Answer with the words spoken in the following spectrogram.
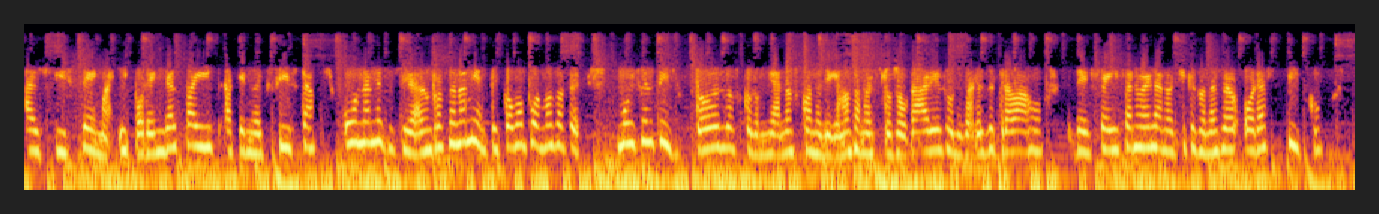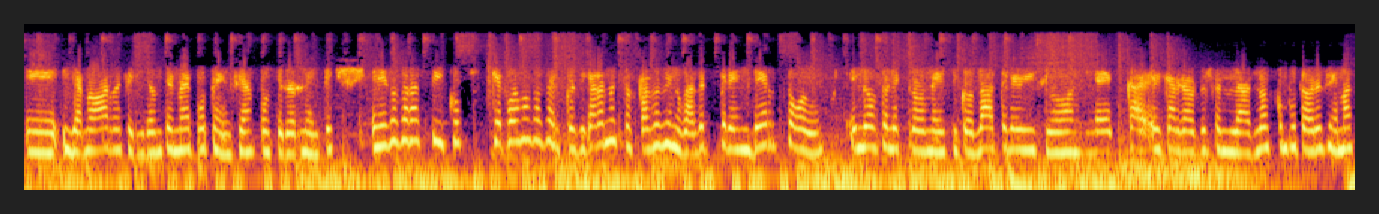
al sistema y por ende al país a que no exista una necesidad de un razonamiento. ¿Y cómo podemos hacer? Muy sencillo. Todos los colombianos cuando lleguemos a nuestros hogares o lugares de trabajo de 6 a 9 de la noche, que son las horas pico, eh, y ya me voy a referir a un tema de potencia posteriormente. En esas horas pico, ¿qué podemos hacer? Pues llegar a nuestras casas en lugar de prender todo, eh, los electrodomésticos, la televisión, el cargador del celular, los computadores y demás,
